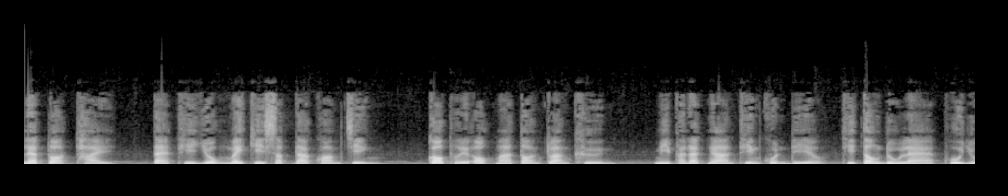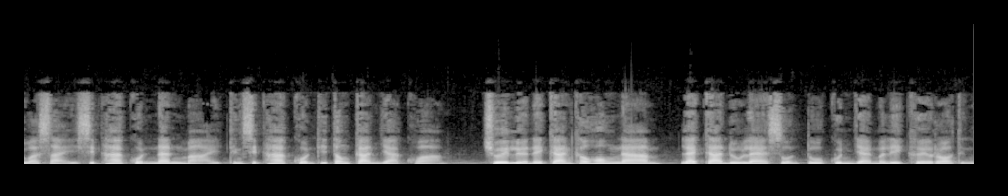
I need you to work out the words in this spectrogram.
และปลอดภัย แต่พียงไม่กี่สัปดาห์ความจริง ก็เผยออกมาตอนกลางคืน มีพนักงานเพียงคนเดียวที่ต้องดูแลผู้อยู่อาศัย 15 คนนั่นหมายถึง 15 คนที่ต้องการยาความ ช่วยเหลือในการเข้าห้องน้ำและการดูแลส่วนตัวคุณยายมะลิเคยรอถึง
